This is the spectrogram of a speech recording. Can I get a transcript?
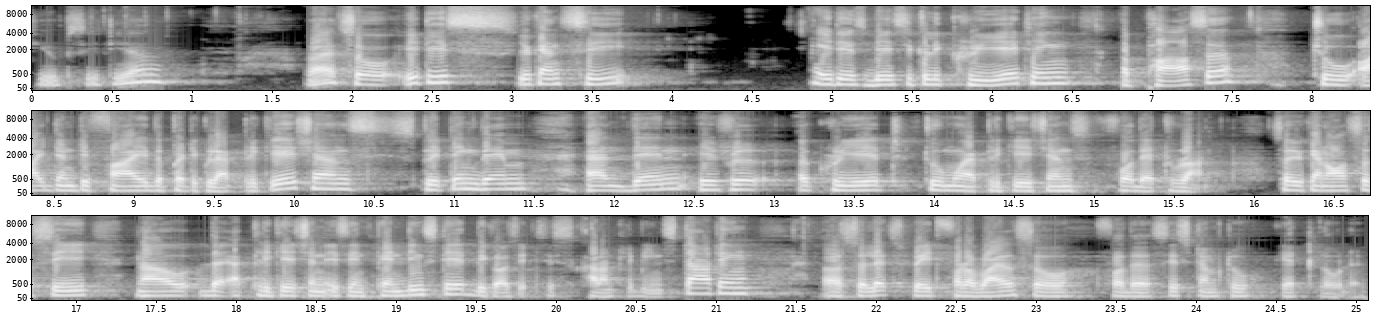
kubectl right so it is you can see it is basically creating a parser to identify the particular applications, splitting them, and then it will uh, create two more applications for that to run. So you can also see now the application is in pending state because it is currently being starting. Uh, so let's wait for a while so for the system to get loaded.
